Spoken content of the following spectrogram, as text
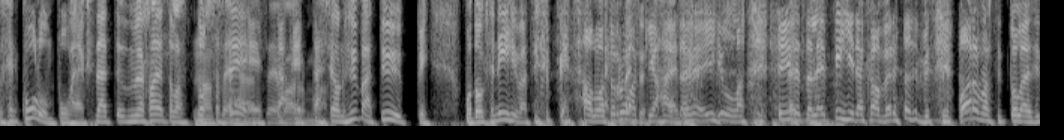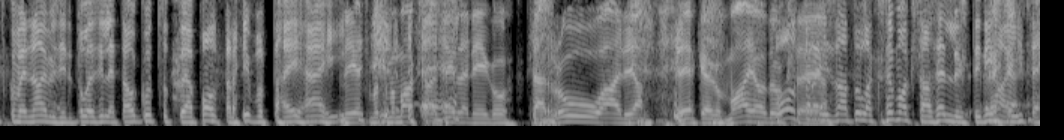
sen kulun puheeksi, täytyy myös ajatella tuossa No se, sehän se että, varmaan. että se on hyvä tyyppi, mutta onko se niin hyvä tyyppi, että sä haluat Et- ruokkia häntä yhden illan. Itse tälleen pihinä kaveri. Varmasti tulee sitten, kun menen naimisiin, niin tulee silleen, että on kutsuttu ja polttareihin, mutta ei häihin. Niin, että, mutta mä maksan sille niinku tämän ruuan ja ehkä joku majoituksen. Polttareihin saa tulla, kun se maksaa sen lystin ihan itse.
